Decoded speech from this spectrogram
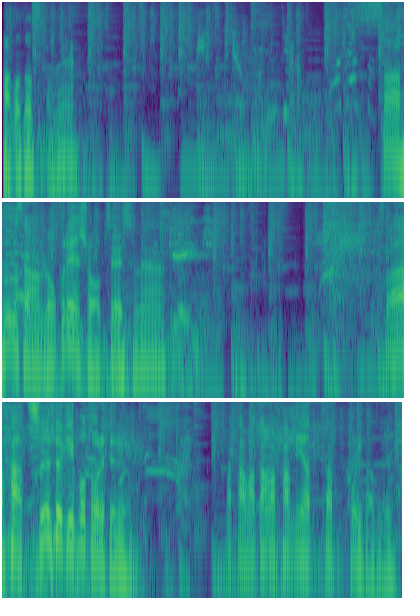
誠っすかね。さあ、フグさん6連勝。強いですね。さあ、剣も取れてる。まあ、たまたま噛み合ったっぽい感じです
